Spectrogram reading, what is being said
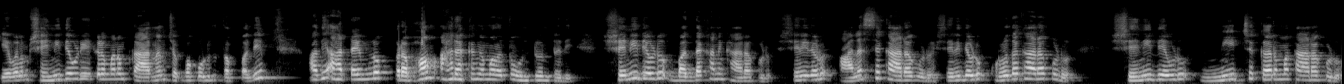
కేవలం శనిదేవుడు ఇక్కడ మనం కారణం చెప్పకూడదు తప్పది. అది ఆ టైంలో ప్రభావం ఆ రకంగా మనతో ఉంటుంటుంది. శనిదేవుడు బద్ధకాని కారకుడు శనిదేవుడు ఆలస్య కారకుడు శనిదేవుడు క్రోధకారకుడు శనిదేవుడు నీచ కర్మ కారకుడు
